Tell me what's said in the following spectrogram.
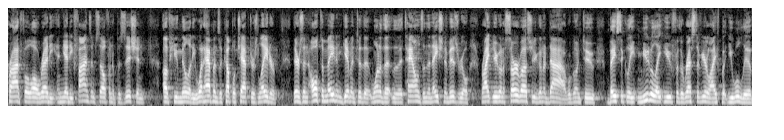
prideful already, and yet he finds himself in a position of humility. What happens a couple chapters later? There's an ultimatum given to the, one of the, the towns in the nation of Israel, right? You're going to serve us or you're going to die. We're going to basically mutilate you for the rest of your life, but you will live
